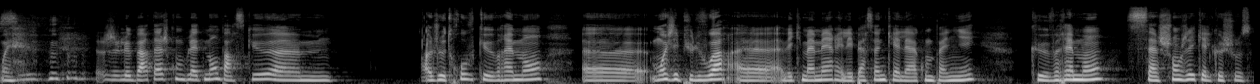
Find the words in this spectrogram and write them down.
je le partage complètement parce que je trouve que vraiment, moi j'ai pu le voir avec ma mère et les personnes qu'elle a accompagnées que vraiment ça changé quelque chose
